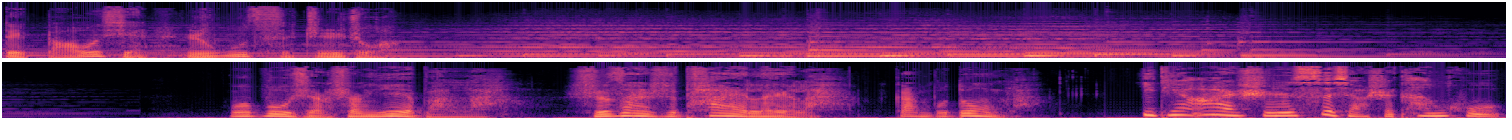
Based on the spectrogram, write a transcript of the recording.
对保险如此执着。我不想上夜班了，实在是太累了，干不动了。一天二十四小时看护，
